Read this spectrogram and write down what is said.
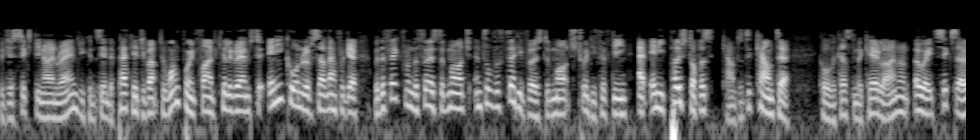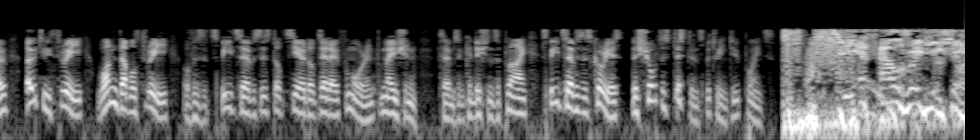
For just 69 Rand, you can send a package of up to 1.5 kilograms to any corner of South Africa with effect from the 1st of March until the 31st of March 2015 at any post office counter to counter. Call the customer care line on 0860 023 133 or visit speedservices.co.za for more information. Terms and conditions apply. Speed Services Couriers, the shortest distance between two points. PSL Radio Show.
